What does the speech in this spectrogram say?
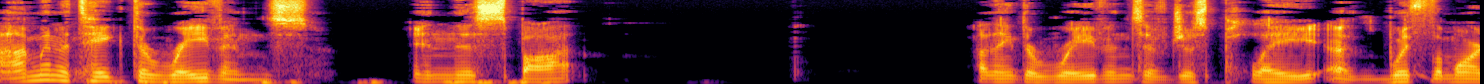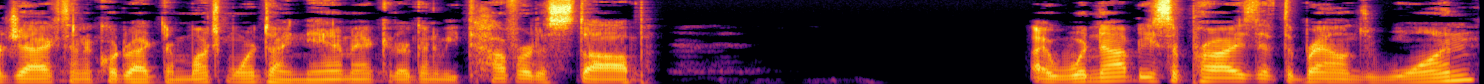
I'm going to take the Ravens in this spot. I think the Ravens have just played uh, with Lamar Jackson, and a quarterback. They're much more dynamic. They're going to be tougher to stop. I would not be surprised if the Browns won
